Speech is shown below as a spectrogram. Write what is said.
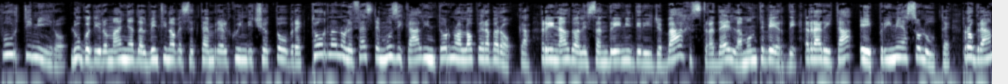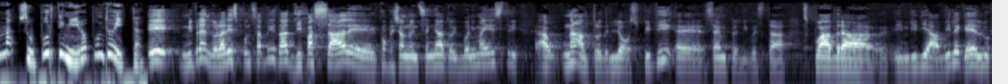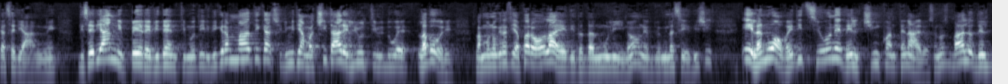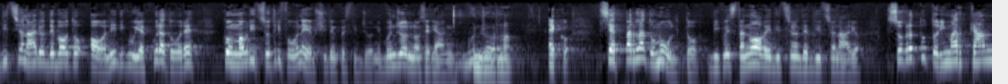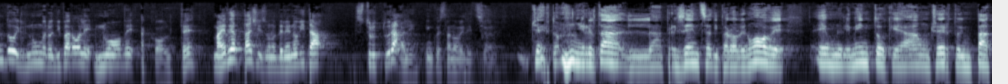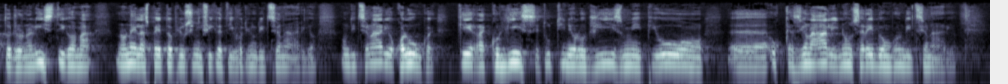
Purtimiro, Lugo di Romagna dal 29 settembre al 15 ottobre. Tornano le feste musicali intorno all'opera barocca. Rinaldo Alessandrini dirige Bach, Stradella, Monteverdi, Rarità e Prime Assolute. Programma su purtimiro.it. E mi prendo la responsabilità di passare, come ci hanno insegnato i buoni maestri, a un altro degli ospiti, eh, sempre di questa squadra invidiabile, che è Luca Serianni. Di Serianni, per evidenti motivi di grammatica, ci limitiamo a citare gli ultimi due lavori, la monografia Parola, edita dal Mulino nel 2016, e la nuova edizione del cinquantenario, se non sbaglio, del dizionario Devoto Oli, di cui è curatore con Maurizio Trifone, è uscito in questi giorni. Buongiorno Serianni. Buongiorno. Ecco, si è parlato molto di questa nuova edizione del dizionario, soprattutto rimarcando il numero di parole nuove accolte, ma in realtà ci sono delle novità strutturali in questa nuova edizione. Certo, in realtà la presenza di parole nuove è un elemento che ha un certo impatto giornalistico, ma non è l'aspetto più significativo di un dizionario. Un dizionario qualunque che raccogliesse tutti i neologismi più eh, occasionali non sarebbe un buon dizionario.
